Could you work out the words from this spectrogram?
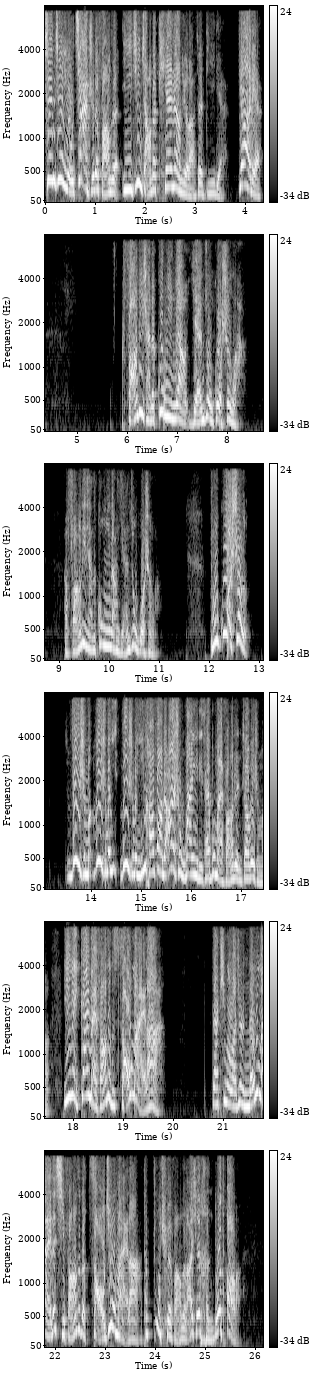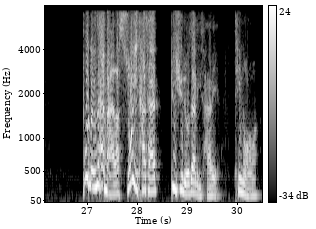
真正有价值的房子已经涨到天上去了，这是第一点。第二点，房地产的供应量严重过剩了啊！房地产的供应量严重过剩了，不过剩，为什么？为什么？为什么银行放着二十五万亿理财不买房子？你知道为什么？因为该买房子的早买了，大家听懂了？就是能买得起房子的早就买了，他不缺房子了，而且很多套了，不能再买了，所以他才必须留在理财里。听懂了吗？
